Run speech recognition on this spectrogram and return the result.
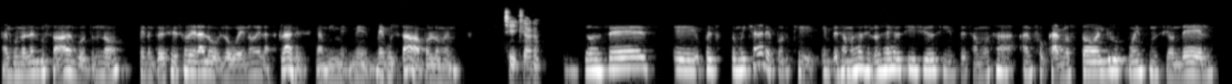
Algunos les gustaba, a otros no, pero entonces eso era lo, lo bueno de las clases, que a mí me, me, me, gustaba por lo menos. Sí, claro. Entonces, eh, pues fue muy chévere porque empezamos a hacer los ejercicios y empezamos a, enfocarnos todo el grupo en función de él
